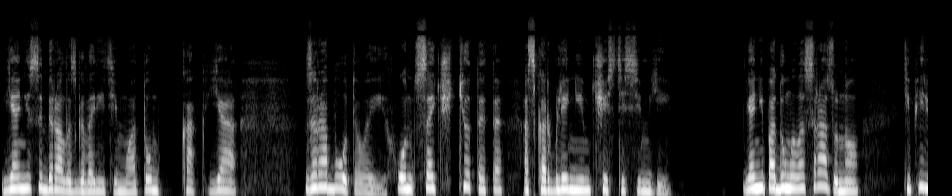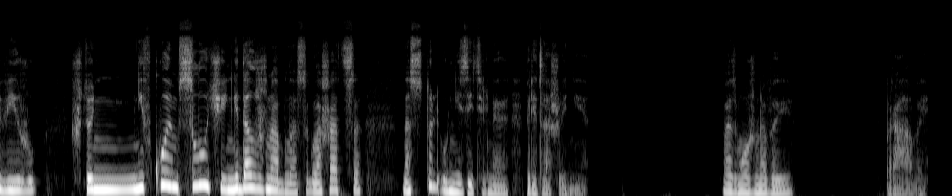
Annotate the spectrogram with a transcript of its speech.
Я не собиралась говорить ему о том, как я заработала их. Он сочтет это оскорблением чести семьи. Я не подумала сразу, но теперь вижу, что ни в коем случае не должна была соглашаться на столь унизительное предложение. Возможно, вы правы,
